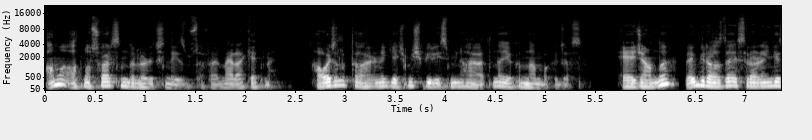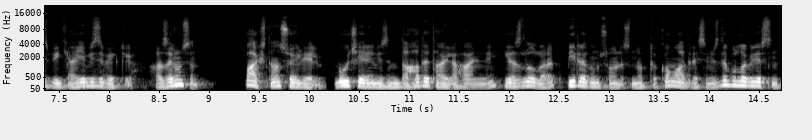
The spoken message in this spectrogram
Ama atmosfer sınırları içindeyiz bu sefer merak etme. Havacılık tarihine geçmiş bir ismin hayatına yakından bakacağız. Heyecanlı ve biraz da esrarengiz bir hikaye bizi bekliyor. Hazır mısın? Baştan söyleyelim. Bu içeriğimizin daha detaylı halini yazılı olarak biradımsonrası.com adresimizde bulabilirsin.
